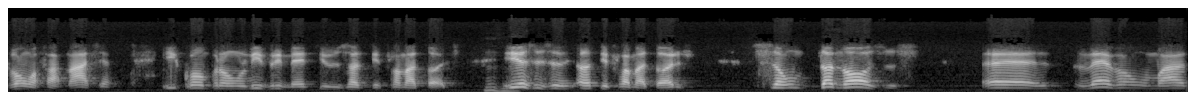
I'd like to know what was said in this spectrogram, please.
vão à farmácia e compram livremente os anti-inflamatórios. Uhum. E esses anti-inflamatórios são danosos, é, levam uma,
